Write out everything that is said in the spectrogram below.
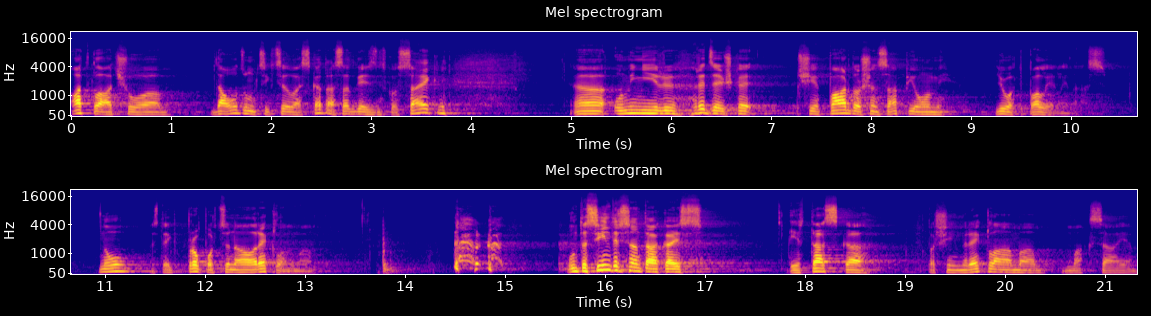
atklāt šo daudzumu, cik cilvēks skatās, atgrieznisko saikni. Uh, un viņi ir redzējuši, ka šie pārdošanas apjomi ļoti palielinās. Nu, es teiktu, proporcionāli reklāmām. Un tas interesantākais ir tas, ka par šīm reklāmām maksājam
